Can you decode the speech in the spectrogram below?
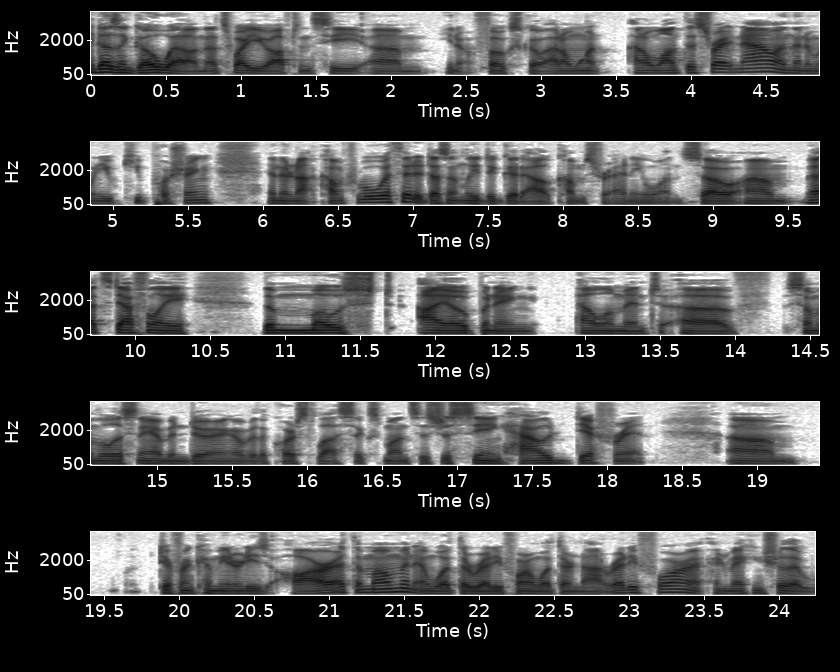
it doesn't go well, and that's why you often see, um, you know, folks go, "I don't want, I don't want this right now," and then when you keep pushing and they're not comfortable with it, it doesn't lead to good outcomes for anyone. So um, that's definitely the most eye opening element of some of the listening I've been doing over the course of the last six months is just seeing how different um, different communities are at the moment and what they're ready for and what they're not ready for, and making sure that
